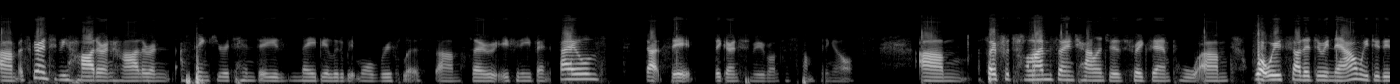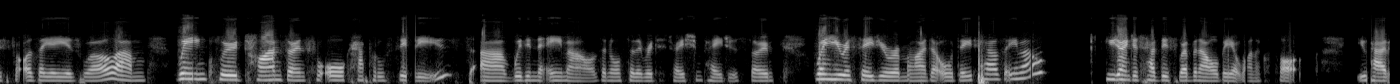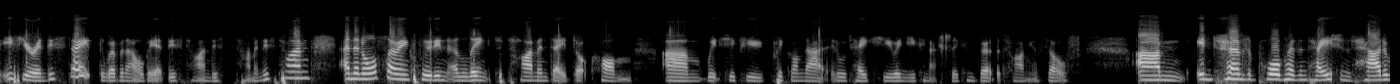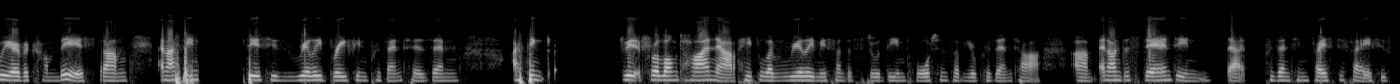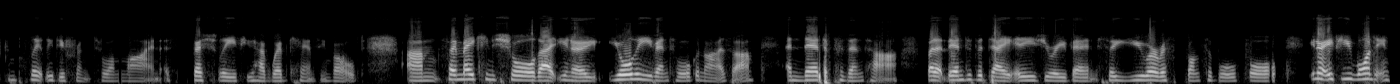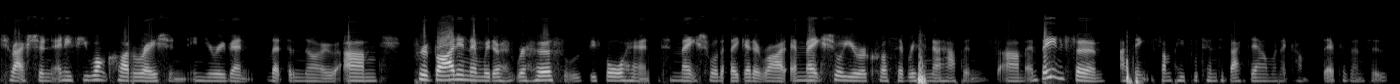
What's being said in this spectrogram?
um, it's going to be harder and harder and I think your attendees may be a little bit more ruthless. Um, so if an event fails, that's it. They're going to move on to something else. Um, so for time zone challenges, for example, um, what we've started doing now, and we do this for AusAE as well, um, we include time zones for all capital cities uh, within the emails and also the registration pages. So when you receive your reminder or details email, you don't just have this webinar will be at 1 o'clock. You have, if you're in this state, the webinar will be at this time, this time, and this time, and then also including a link to timeanddate.com, um, which if you click on that, it will take you and you can actually convert the time yourself. Um, in terms of poor presentations, how do we overcome this? Um, and I think this is really briefing presenters and I think for a long time now, people have really misunderstood the importance of your presenter um, and understanding that presenting face-to-face -face is completely different to online, especially if you have webcams involved. Um, so making sure that, you know, you're the event organizer and they're the presenter, but at the end of the day, it is your event, so you are responsible for, you know, if you want interaction and if you want collaboration in your event, let them know. Um, providing them with rehearsals beforehand to make sure that they get it right and make sure you're across everything that happens. Um, and being firm, I think some people tend to back down when it comes to their presenters.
